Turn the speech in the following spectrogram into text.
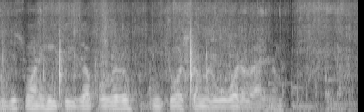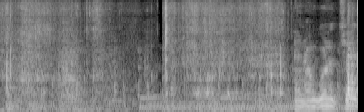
You just want to heat these up a little and draw some of the water out of them. And I'm going to take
